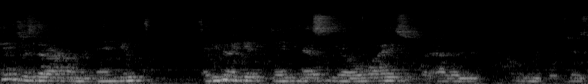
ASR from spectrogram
pages that aren't on the menu, are you gonna get dinged SEO wise for having pages?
